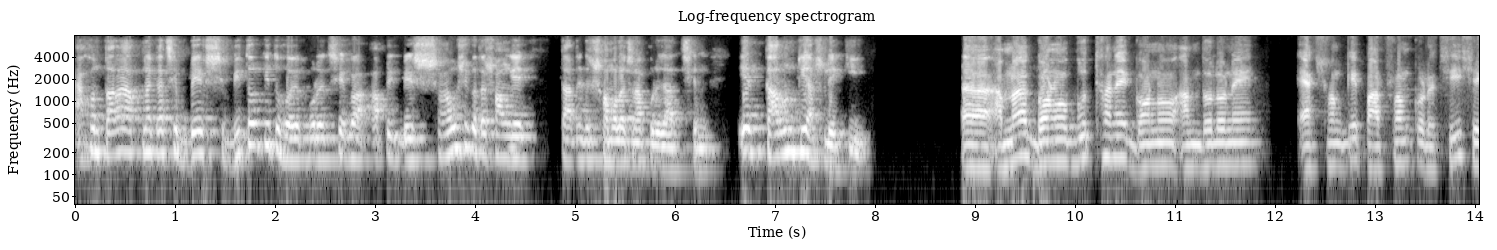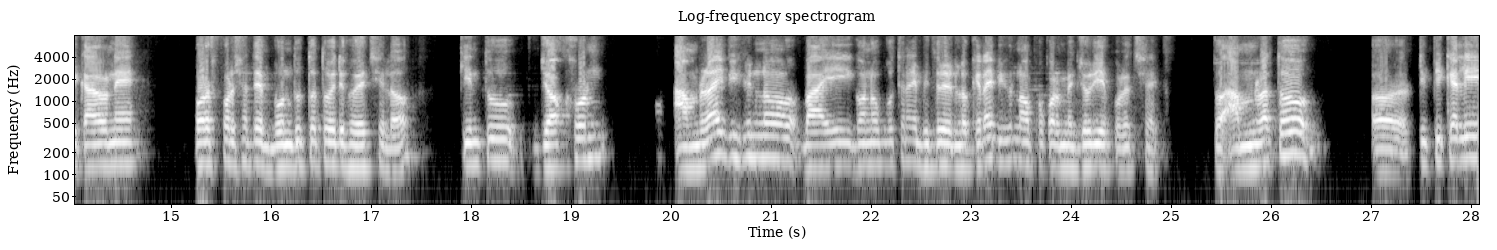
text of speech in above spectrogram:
এখন তারা আপনার কাছে বেশ বিতর্কিত হয়ে পড়েছে বা আপনি বেশ সাহসিকতার সঙ্গে তাদের সমালোচনা করে যাচ্ছেন। এর কারণটি আসলে কি? আমরা গণ অভ্যুত্থানে গণ আন্দোলনে একসঙ্গে পারফর্ম করেছি। সে কারণে পরস্পরের সাথে বন্ধুত্ব তৈরি হয়েছিল। কিন্তু যখন আমরাই বিভিন্ন বা এই গণ অভ্যুত্থানের ভিতরের লোকেরাই বিভিন্ন অপকর্মে জড়িয়ে পড়েছে, তো আমরা তো টিপিক্যালি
